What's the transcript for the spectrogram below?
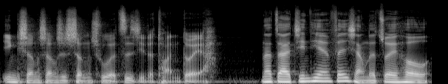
硬生生是生出了自己的团队啊。那在今天分享的最后，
